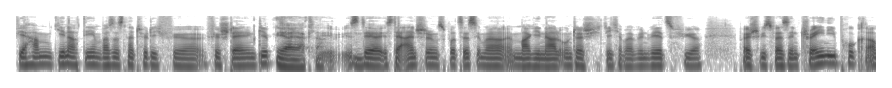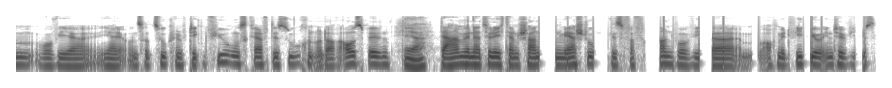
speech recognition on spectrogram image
wir haben, je nachdem, was es natürlich für, für Stellen gibt, ja, ja, klar. ist, der, ist der Einstellungsprozess immer marginal unterschiedlich. Aber wenn wir jetzt für beispielsweise ein Trainee-Programm, wo wir ja unsere zukünftigen Führungskräfte suchen und auch ausbilden, ja. da haben wir natürlich dann schon ein mehrstufiges Verfahren, wo wir auch mit Video-Interviews,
